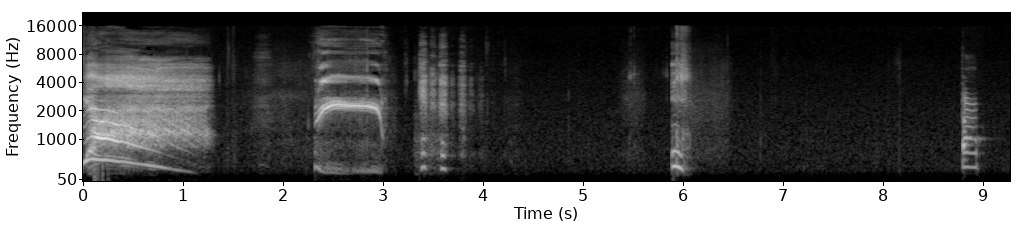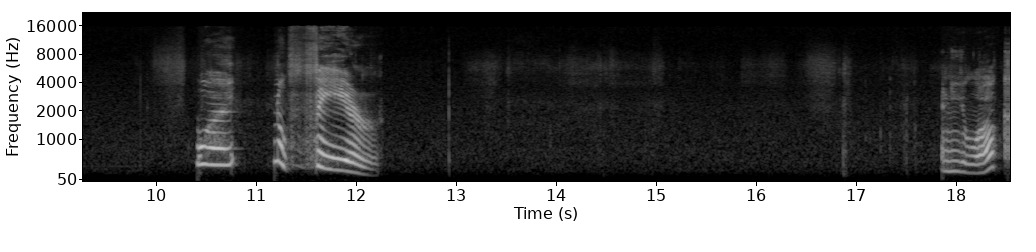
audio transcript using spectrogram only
Yeah! Bop. What? No fair. Any luck?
